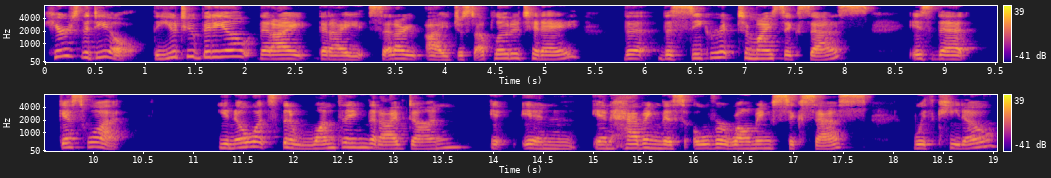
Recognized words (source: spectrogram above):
here's the deal. The YouTube video that I that I said I, I just uploaded today, the the secret to my success is that guess what? You know what's the one thing that I've done in in having this overwhelming success with keto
